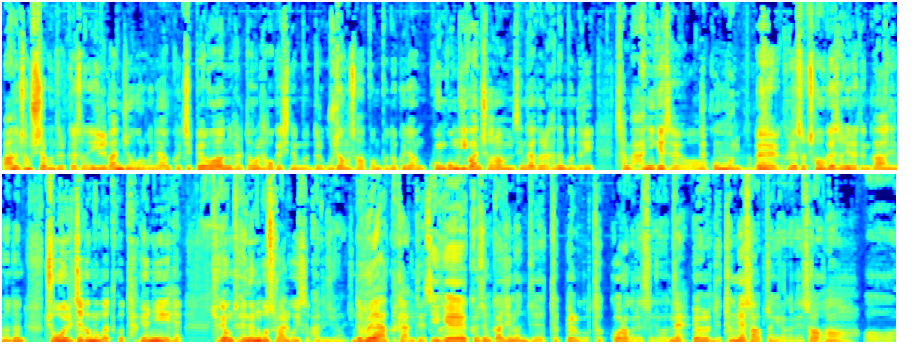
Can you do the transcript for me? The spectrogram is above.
많은 청취자분들께서는 일반적으로 그냥 그 집배원 활동을 하고 계시는 분들 우정사업본부는 네. 그냥 공공기관처럼 생각을 하는 분들이 참 많이 계세요. 네, 공무원입니다. 맞습니다. 네. 그래서 처우 개선이라든가 네. 아니면은 주 5일제 근무 같은 거 당연히 해, 적용되는 것으로 알고 있었거든요. 아니죠, 근데 왜 그렇게 안 됐을까요? 이게 그 전까지는 이제 특별 특고라 그랬어요. 네. 특별 이제 특례 사업장이라 그래서 어. 어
